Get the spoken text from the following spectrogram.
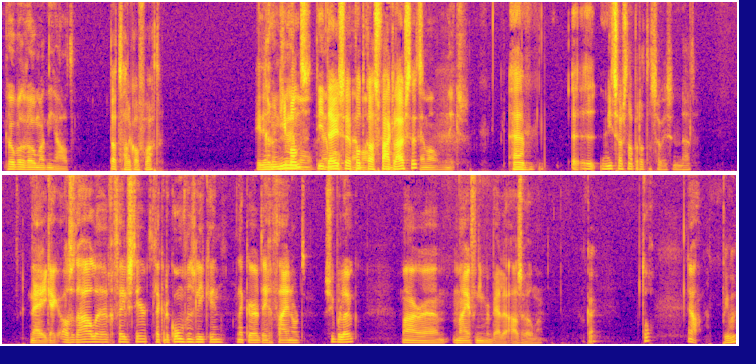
Ik hoop dat Roma het niet haalt. Dat had ik al verwacht. Ik denk dat niemand helemaal, die helemaal, deze podcast helemaal, vaak luistert... Helemaal niks. Uh, uh, niet zou snappen dat dat zo is, inderdaad. Nee, kijk, als het halen, gefeliciteerd. Lekker de Conference League in. Lekker tegen Feyenoord. Superleuk. Maar uh, mij even niet meer bellen, AS Roma. Oké. Okay. Toch? Ja. Prima.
